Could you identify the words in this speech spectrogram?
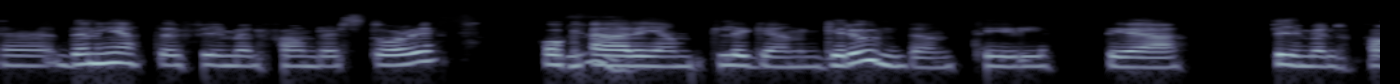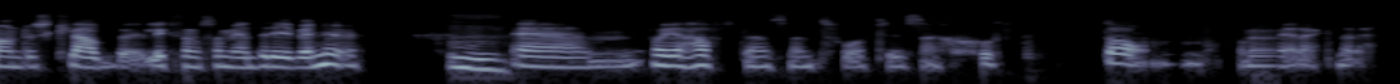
eh, den heter Female Founder Stories och mm. är egentligen grunden till det Female Founders Club liksom, som jag driver nu. Mm. Um, och jag har haft den sedan 2017 om jag räknar rätt.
